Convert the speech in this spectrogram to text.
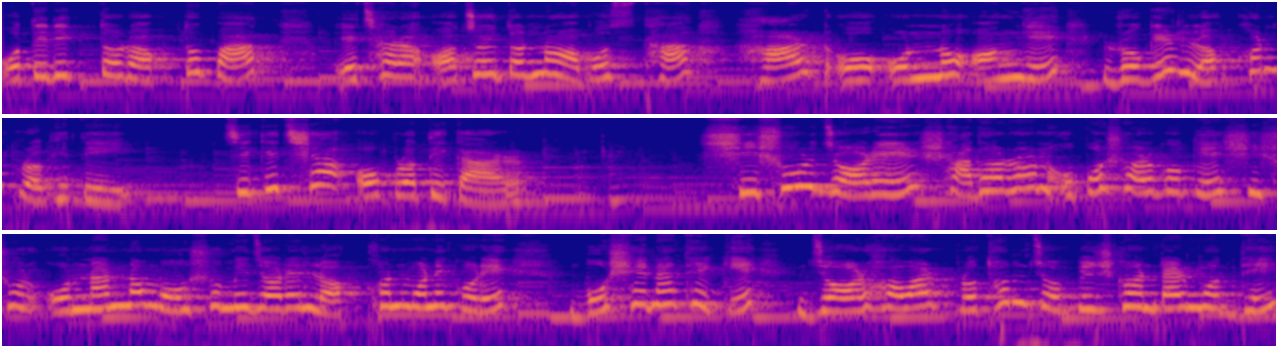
অতিরিক্ত রক্তপাত, এছাড়া অচৈতন্য অবস্থা, হার্ট ও অন্য অঙ্গে রোগের লক্ষণ প্রভৃতি। চিকিৎসা ও প্রতিকার। শিশুর জ্বরের সাধারণ উপসর্গকে শিশুর অন্যান্য মৌসুমি জ্বরের লক্ষণ মনে করে বসে না থেকে জ্বর হওয়ার প্রথম চব্বিশ ঘণ্টার মধ্যেই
